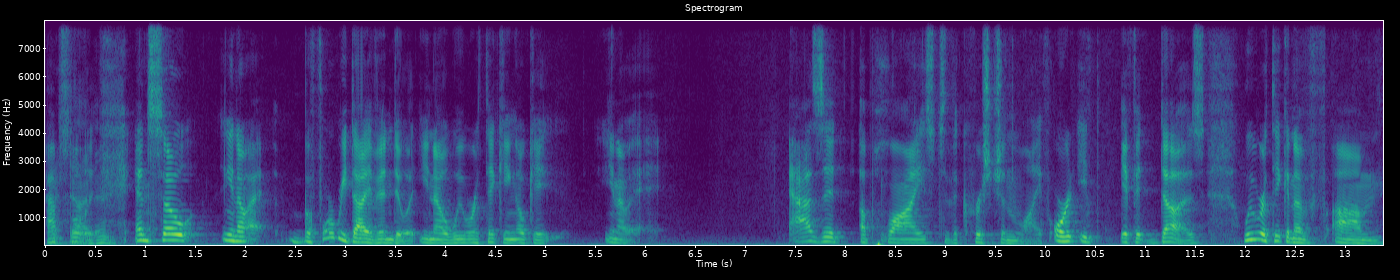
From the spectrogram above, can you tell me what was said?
absolutely. And so, you know, before we dive into it, you know, we were thinking, okay, you know, as it applies to the Christian life, or it, if it does, we were thinking of um,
